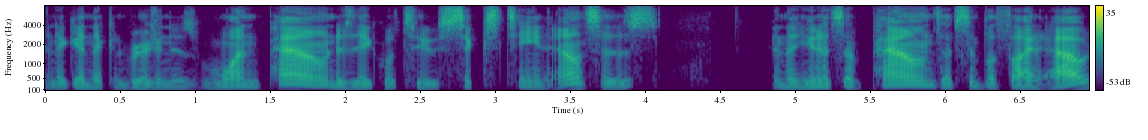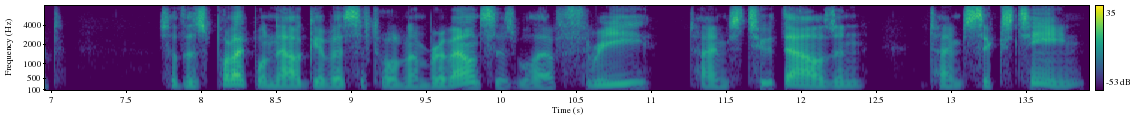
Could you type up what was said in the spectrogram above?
And again, the conversion is one pound is equal to 16 ounces. And the units of pounds have simplified out. So this product will now give us the total number of ounces. We'll have 3 times 2,000 times 16,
